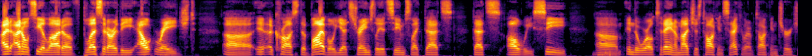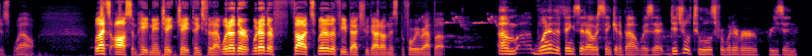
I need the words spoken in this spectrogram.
I, I, don't see a lot of blessed are the outraged uh, across the Bible. Yet, strangely, it seems like that's that's all we see um, in the world today. And I'm not just talking secular; I'm talking church as well. Well, that's awesome. Hey, man, Jake, Jake, thanks for that. What other what other thoughts? What other feedbacks we got on this before we wrap up? Um, one of the things that I was thinking about was that digital tools, for whatever reason,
